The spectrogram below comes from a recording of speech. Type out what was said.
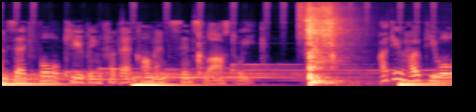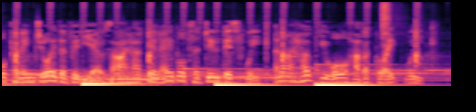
and Z4 Cubing for their comments since last week. I do hope you all can enjoy the videos I have been able to do this week and I hope you all have a great week.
